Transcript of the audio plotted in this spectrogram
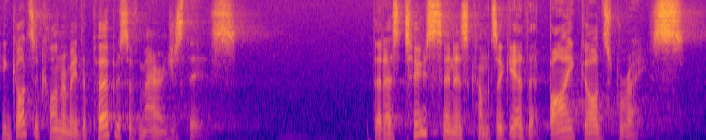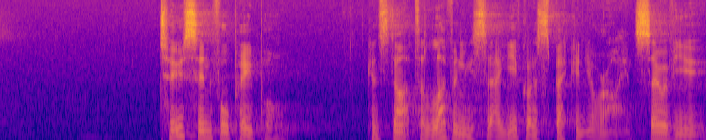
In God's economy, the purpose of marriage is this that as two sinners come together by God's grace, two sinful people can start to lovingly say, You've got a speck in your eye, and so have you.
